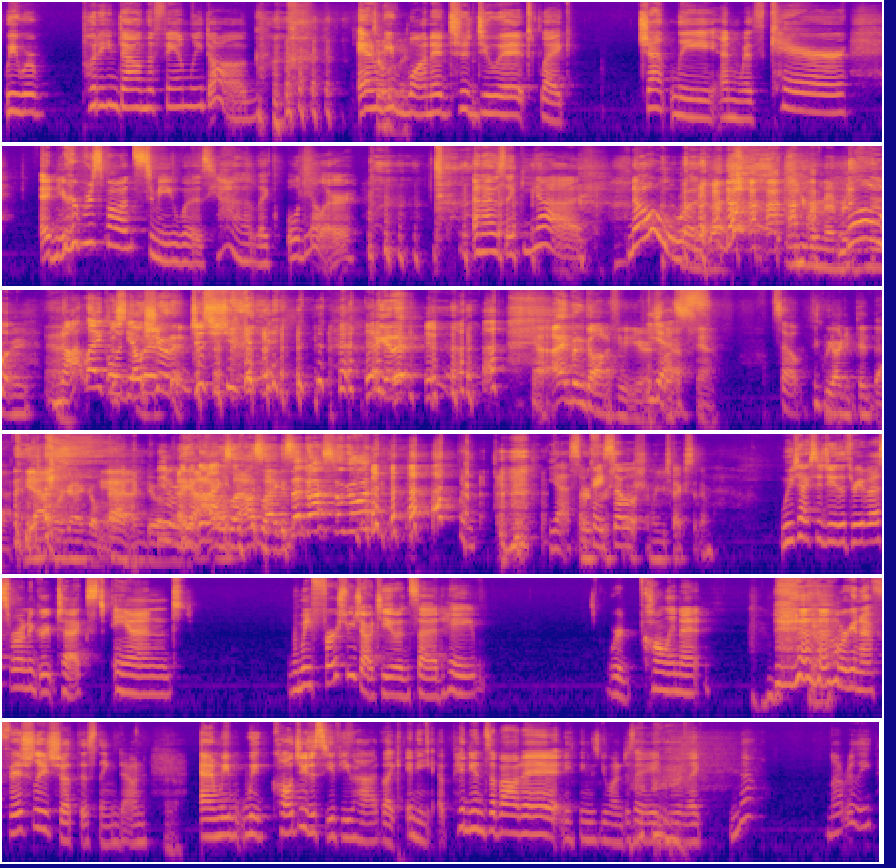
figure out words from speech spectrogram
we were putting down the family dog. and we wanted to do it like gently and with care. And your response to me was, yeah, like Old Yeller. And I was like, yeah, no, no. You remember No, the movie? not like Just old go Yeller. shoot it. Just shoot it. I get it. Yeah, I had been gone a few years. Yes. Yeah. So I think we already did that. Now we're gonna go back and do it. Yeah, we're gonna go I, was, to- I was like, is that dog still going? yes, Your okay. first So when you texted him. we texted you. The three of us were on a group text, and when we first reached out to you and said, "Hey, we're calling it. we're gonna officially shut this thing down," and we we called you to see if you had like any opinions about it, any things you wanted to say, and you were like, "No." Not really,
